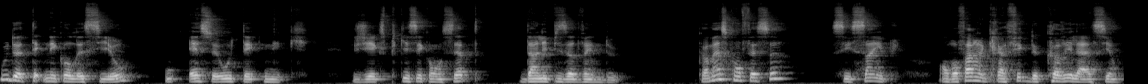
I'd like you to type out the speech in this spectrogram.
ou de technical SEO ou SEO technique. J'ai expliqué ces concepts dans l'épisode 22. Comment est-ce qu'on fait ça? C'est simple. On va faire un graphique de corrélation.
